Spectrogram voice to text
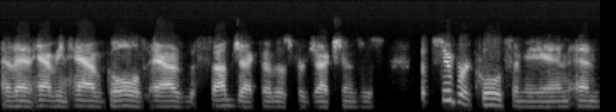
and then having have goals as the subject of those projections was super cool to me and and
